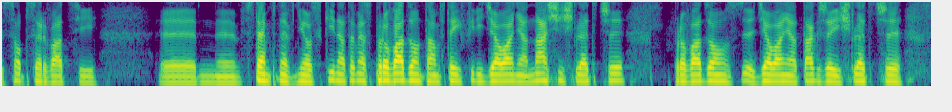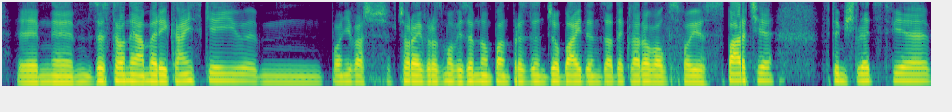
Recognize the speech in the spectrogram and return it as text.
z obserwacji m, wstępne wnioski, natomiast prowadzą tam w tej chwili działania nasi śledczy, prowadzą działania także i śledczy ze strony amerykańskiej, ponieważ wczoraj w rozmowie ze mną pan prezydent Joe Biden zadeklarował swoje wsparcie w tym śledztwie.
